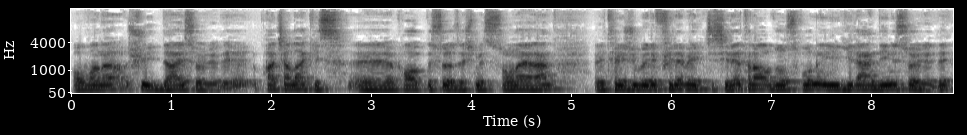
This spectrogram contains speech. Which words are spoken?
o bana şu iddiayı söyledi. Paçalakis, e, PAOK'lu sözleşmesi sona eren e, tecrübeli file bekçisiyle Trabzonspor'un ilgilendiğini söyledi.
